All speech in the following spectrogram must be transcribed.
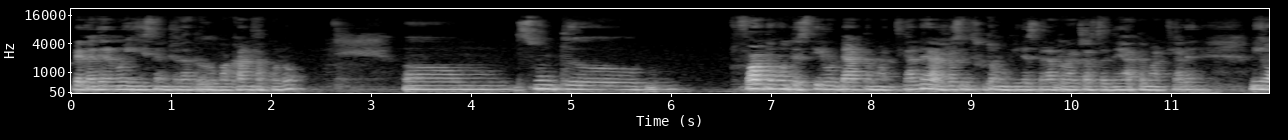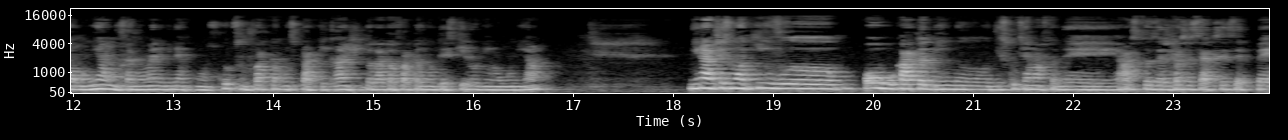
Precădere nu există niciodată vacanță acolo. Um, sunt uh, foarte multe stiluri de artă marțiale. Aș vrea să discutăm un pic despre latura aceasta de artă marțiale din România, un fenomen bine cunoscut, sunt foarte mulți practicanți și totodată foarte multe stiluri din România. Din acest motiv, o bucată din uh, discuția noastră de astăzi aș vrea să se axeze pe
